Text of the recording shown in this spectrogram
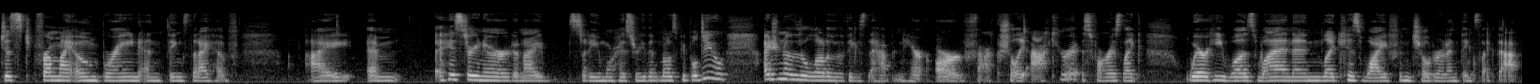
just from my own brain and things that I have, I am a history nerd and I study more history than most people do. I do know that a lot of the things that happen here are factually accurate as far as like where he was when and like his wife and children and things like that.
